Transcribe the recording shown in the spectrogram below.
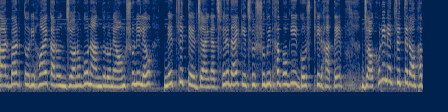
বারবার তৈরি হয়, কারণ জনগণ আন্দোলনে অংশ নিলেও নেতৃত্বের জায়গা ছেড়ে দেয় কিছু সুবিধাভোগী গোষ্ঠীর হাতে। যখনই নেতৃত্বের অভাব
